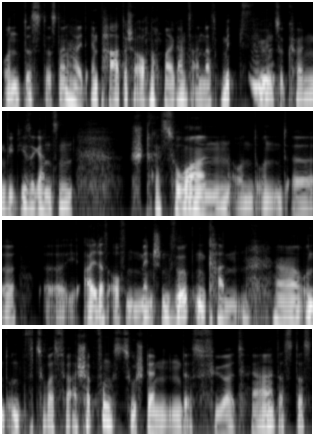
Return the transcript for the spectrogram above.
und das, das dann halt empathisch auch nochmal ganz anders mitfühlen mhm. zu können, wie diese ganzen Stressoren und, und äh, äh, all das auf den Menschen wirken kann, ja, und, und zu was für Erschöpfungszuständen das führt, ja, dass das,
